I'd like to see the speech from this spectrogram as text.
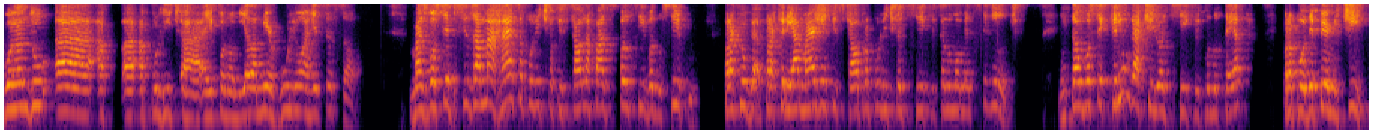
quando a, a, a, a, economia ela mergulha em uma recessão mas você precisa amarrar essa política fiscal na fase expansiva do ciclo para criar margem fiscal para a política anticíclica no momento seguinte. Então, você cria um gatilho anticíclico no teto para poder permitir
